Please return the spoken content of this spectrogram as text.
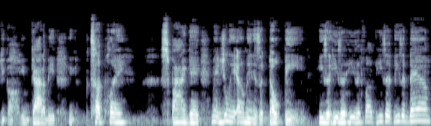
You, oh, you gotta be. You, tuck play, spy game. Man, Julian Edelman is a dope bean. He's a he's a he's a fuck he's a he's a damn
